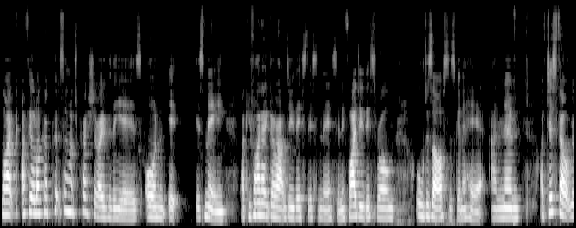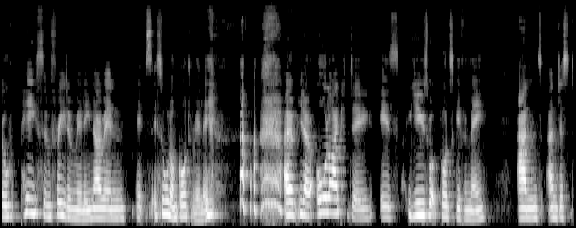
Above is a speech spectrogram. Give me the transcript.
like I feel like I put so much pressure over the years on it. It's me. Like if I don't go out and do this, this, and this, and if I do this wrong, all disaster's to hit. And um, I've just felt real peace and freedom, really, knowing it's it's all on God, really. um, you know, all I can do is use what God's given me, and and just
